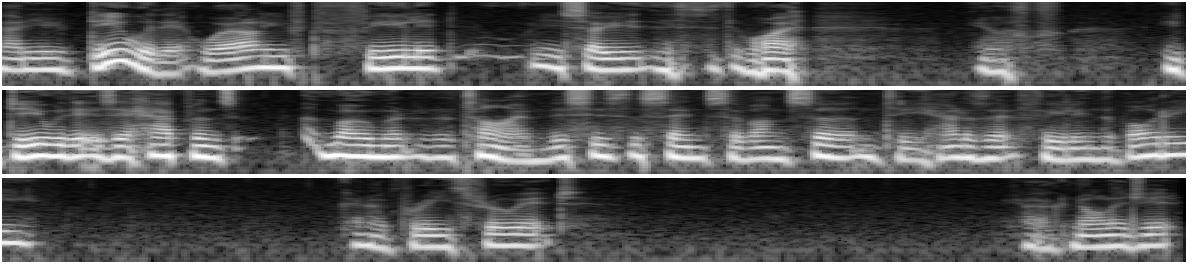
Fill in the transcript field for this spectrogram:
how do you deal with it? Well, you feel it. So you, this is why you know you deal with it as it happens, a moment at a time. This is the sense of uncertainty. How does that feel in the body? Can I breathe through it. Can I Acknowledge it,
